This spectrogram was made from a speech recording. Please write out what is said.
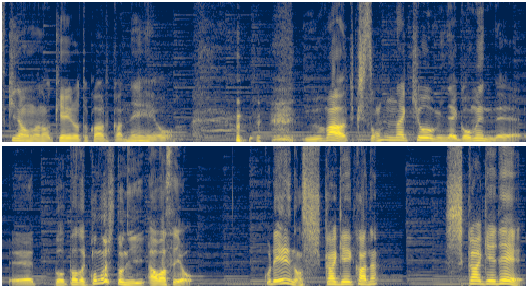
好きな馬の毛色とかあるかねえよ。馬、私そんな興味ない。ごめんね。えー、っと、ただこの人に合わせよう。これ A の仕掛けかな？仕掛けで、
